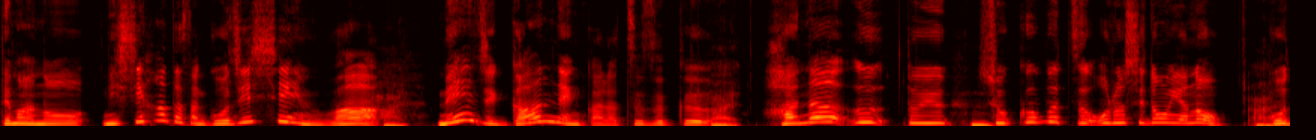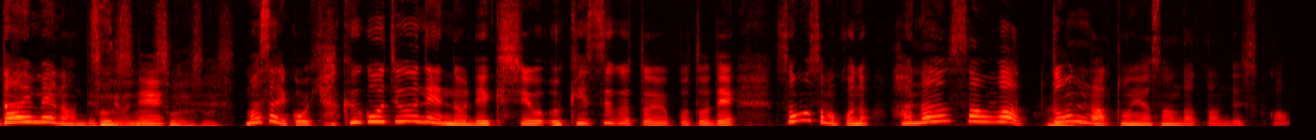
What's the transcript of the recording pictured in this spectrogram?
でもあの西畑さんご自身は、明治元年から続く花うという植物卸問屋の5代目なんですよね。まさにこう150年の歴史を受け継ぐということでそもそもこの花うさんはどんな問屋さんだったんですか、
